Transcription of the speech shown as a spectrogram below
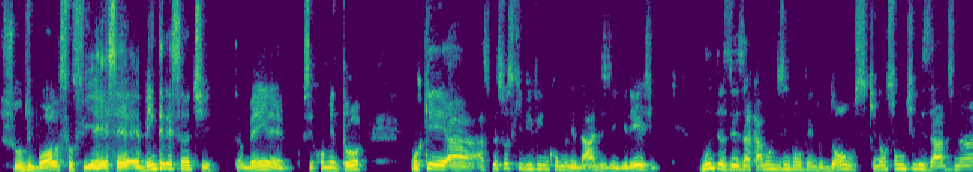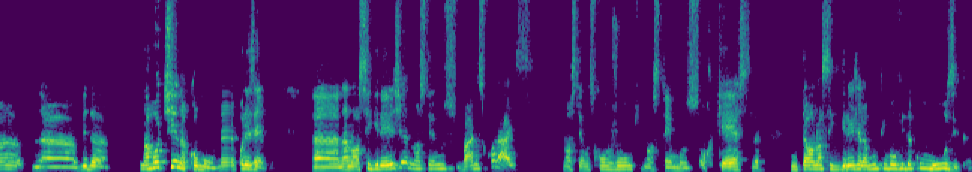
Show de bola, Sofia. Esse é, é bem interessante também, né? Você comentou, porque a, as pessoas que vivem em comunidades de igreja muitas vezes acabam desenvolvendo dons que não são utilizados na, na vida, na rotina comum. Né? Por exemplo, na nossa igreja nós temos vários corais, nós temos conjunto, nós temos orquestra. Então a nossa igreja era muito envolvida com música.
